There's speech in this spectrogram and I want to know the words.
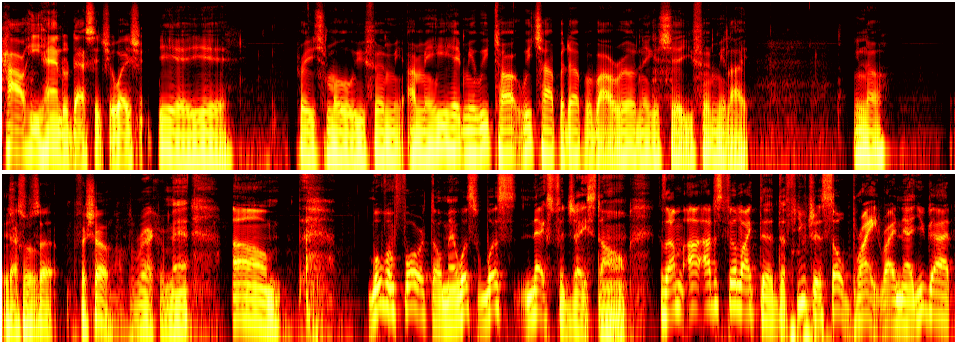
how he handled that situation. Yeah, yeah. Pretty smooth, you feel me? I mean, he hit me, we talk, we chop it up about real nigga shit, you feel me? Like, you know. it's That's cool. what's up for sure. the record, man. Um, moving forward though, man, what's what's next for J Stone? Because I'm I, I just feel like the the future is so bright right now. You got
